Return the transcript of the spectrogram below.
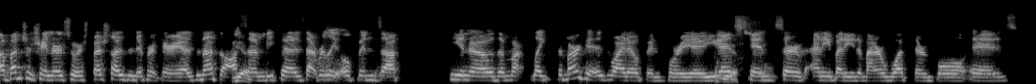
a bunch of trainers who are specialized in different areas, and that's awesome yeah. because that really opens up, you know, the mar- like the market is wide open for you. You guys yes. can serve anybody no matter what their goal is.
